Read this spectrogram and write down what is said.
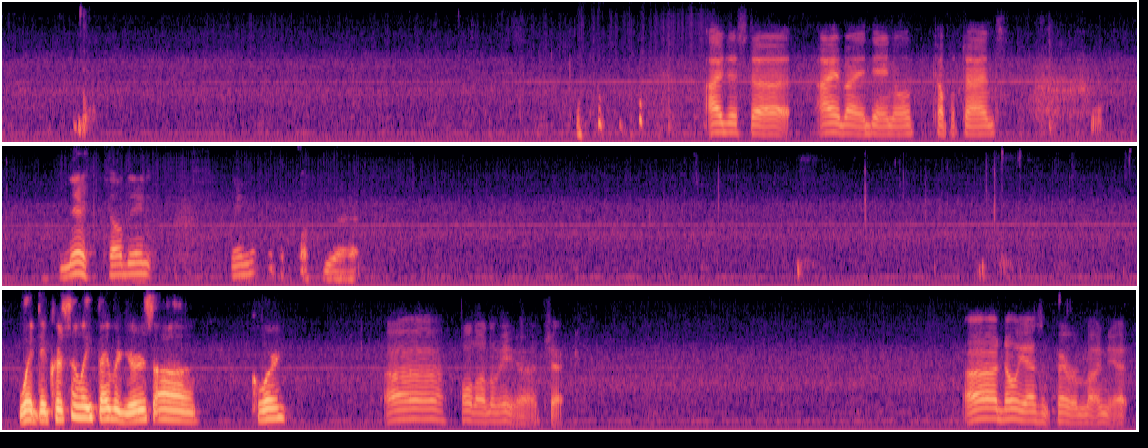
I just uh, I invited Daniel a couple times. Nick, tell Dan, Dan, what the fuck you at? Wait, did Christian Lee favor yours, uh, Corey? Uh, hold on, let me uh, check. Uh, no, he hasn't favored mine yet,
